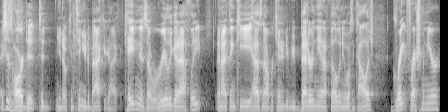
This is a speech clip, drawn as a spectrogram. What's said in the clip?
It's just hard to to you know continue to back a guy. Caden is a really good athlete, and I think he has an opportunity to be better in the NFL than he was in college. Great freshman year.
